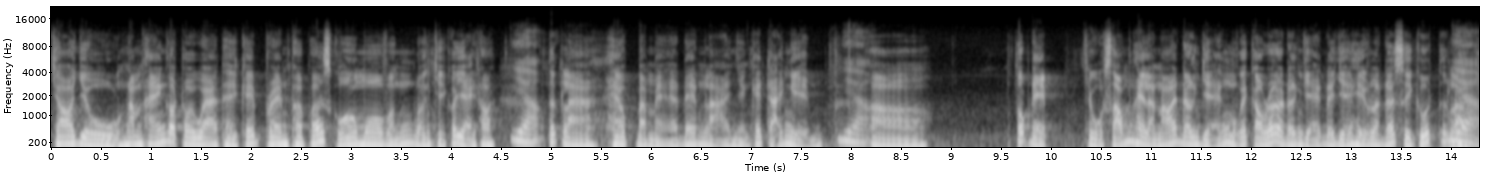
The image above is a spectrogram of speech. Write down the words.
cho dù năm tháng có trôi qua thì cái brand purpose của Omo vẫn vẫn chỉ có vậy thôi. Dạ. Tức là help bà mẹ đem lại những cái trải nghiệm dạ. ờ, tốt đẹp cho cuộc sống hay là nói đơn giản một cái câu rất là đơn giản để dễ hiểu là Dirty Good tức là Dạ.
